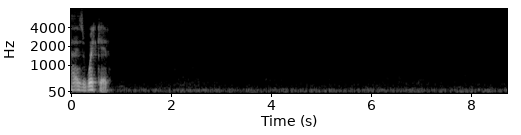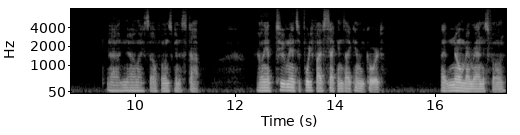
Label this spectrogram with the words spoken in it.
That is wicked. Uh, now my cell phone's going to stop. I only have 2 minutes and 45 seconds I can record. I have no memory on this phone.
